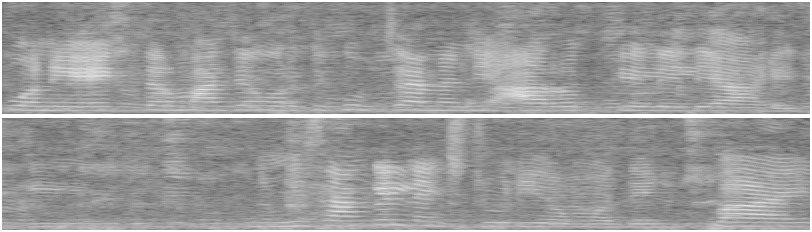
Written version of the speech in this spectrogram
कोणी एक तर माझ्यावरती खूप जणांनी आरोप केलेले आहेत की मी सांगेल नेक्स्ट व्हिडिओमध्ये बाय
